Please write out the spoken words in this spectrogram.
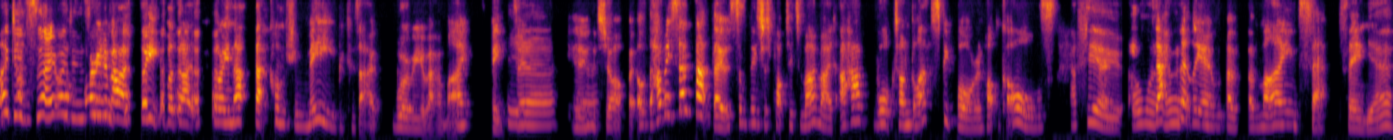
I did say, I did worried about feet, but that I mean that that comes from me because I worry about my feet. Yeah. you know, yeah. the. But oh, having said that, though, something's just popped into my mind. I have walked on glass before and hot coals. Have So? Oh definitely a, a, a mindset thing. Yeah.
